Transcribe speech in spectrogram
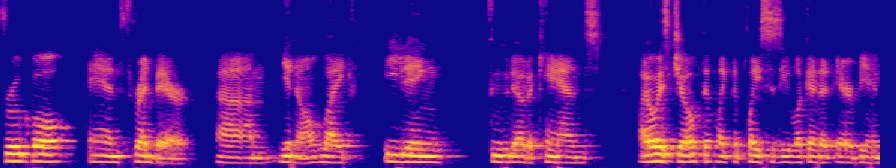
frugal and threadbare. Um, you know, like eating food out of cans. I always joke that like the places you look at at Airbnb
